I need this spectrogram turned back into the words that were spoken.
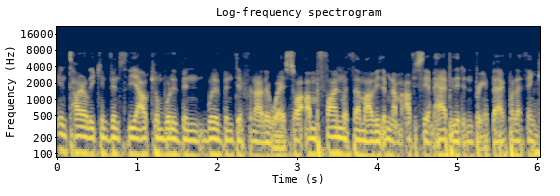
entirely convinced the outcome would have been would have been different either way. So I'm fine with them. Obviously, I mean, I'm, obviously, I'm happy they didn't bring it back, but I think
